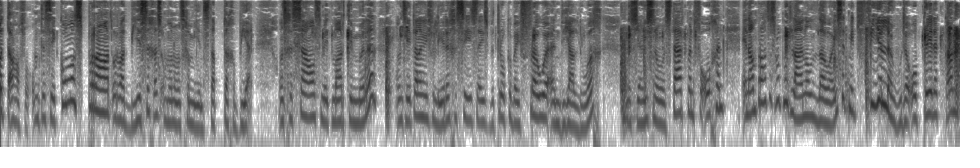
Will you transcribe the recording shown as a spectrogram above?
'n tafel om te sê kom ons praat oor wat besig is om in ons gemeenskap te gebeur. Ons gesels met Martie Muller. Ons het al in die verlede gesê sy is betrokke by vroue in dialoog. Is juis nou 'n sterkpunt vir oggend en dan praat ons ook met Lionel Lou. Hy sit met vele hoede op predikant.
